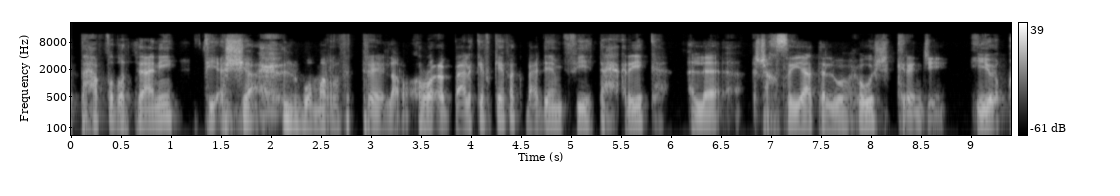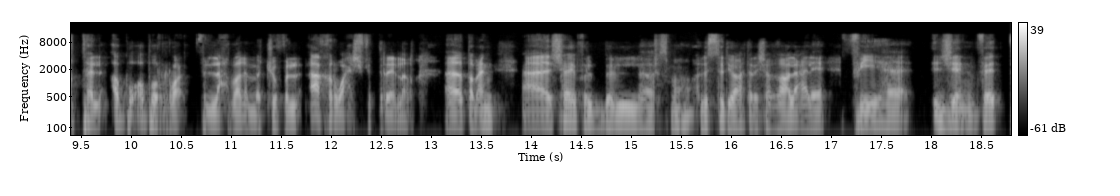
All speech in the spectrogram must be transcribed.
التحفظ الثاني في أشياء حلوة مرة في ال trailer رعب على كيف كيفك. بعدين فيه تحريك ال- شخصيات الوحوش cringy. يقتل أبو أبو الرعب في اللحظة لما تشوف اخر وحش في ال trailer. آه طبعا آه شايف شو اسمه الاستديوهات اللي شغالة عليه فيها جنفيت.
